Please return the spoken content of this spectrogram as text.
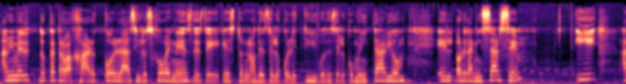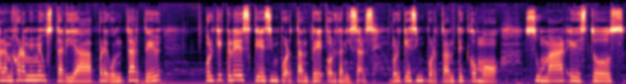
a mí me toca trabajar con las y los jóvenes desde esto, ¿no? Desde lo colectivo, desde lo comunitario, el organizarse. Y a lo mejor a mí me gustaría preguntarte, ¿por qué crees que es importante organizarse? ¿Por qué es importante como sumar estos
